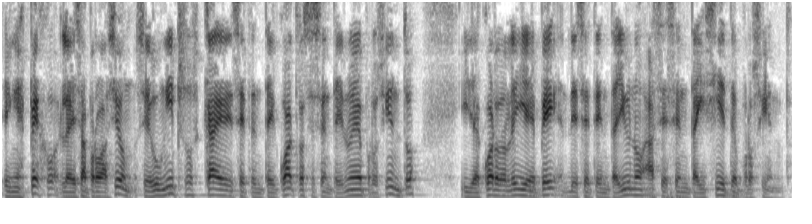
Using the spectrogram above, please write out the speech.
En espejo, la desaprobación, según Ipsos, cae de 74 a 69% y de acuerdo al IEP, de 71 a 67%.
